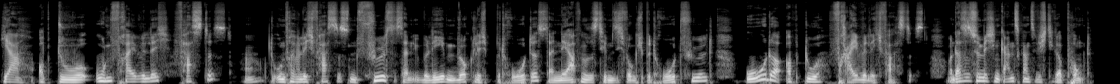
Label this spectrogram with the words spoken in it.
ja, ob du unfreiwillig fastest, ja, ob du unfreiwillig fastest und fühlst, dass dein Überleben wirklich bedroht ist, dein Nervensystem sich wirklich bedroht fühlt, oder ob du freiwillig fastest. Und das ist für mich ein ganz, ganz wichtiger Punkt.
